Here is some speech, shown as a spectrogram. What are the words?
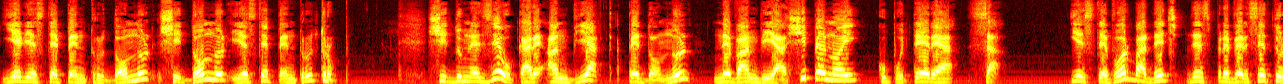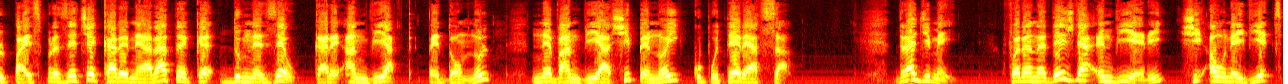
el este pentru Domnul și Domnul este pentru trup. Și Dumnezeu care a înviat pe Domnul ne va învia și pe noi cu puterea sa. Este vorba deci despre versetul 14 care ne arată că Dumnezeu care a înviat pe Domnul ne va învia și pe noi cu puterea sa. Dragii mei, fără nădejdea învierii și a unei vieți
